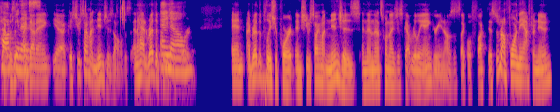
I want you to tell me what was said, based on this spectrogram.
That was- cockiness. I got ang- yeah, because she was talking about ninjas all of this, and I had read the I police know. report, and I read the police report, and she was talking about ninjas, and then that's when I just got really angry, and I was just like, "Well, fuck this." It was around four in the afternoon,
